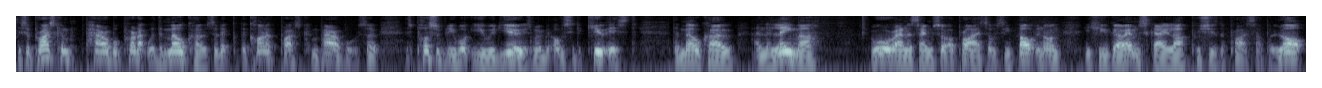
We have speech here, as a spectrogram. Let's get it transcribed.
it's a price comparable product with the Melco, so they're kind of price comparable. So it's possibly what you would use. Remember, obviously, the Qutest, the Melco, and the Leema are all around the same sort of price. Obviously, bolting on the Hugo M scaler pushes the price up a lot,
